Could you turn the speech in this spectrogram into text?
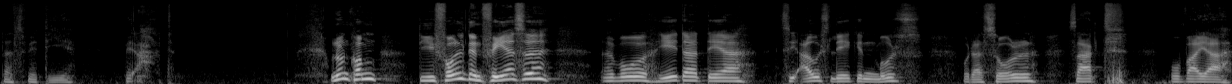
dass wir die beachten. Und nun kommen die folgenden Verse, äh, wo jeder, der sie auslegen muss oder soll, sagt, oh war ja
